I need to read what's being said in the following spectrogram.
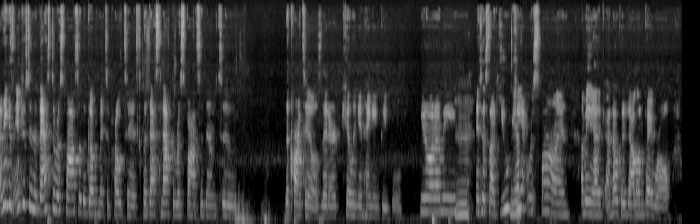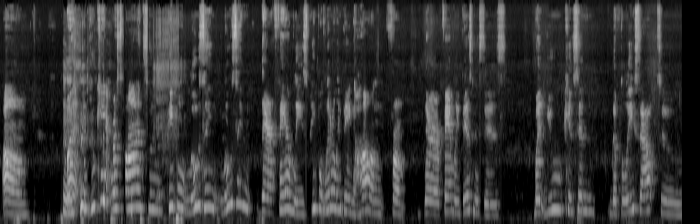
I think it's interesting that that's the response of the government to protest, but that's not the response of them to the cartels that are killing and hanging people. You know what I mean? Mm. It's just like you Yeah. can't respond. I mean, I, I know because y'all on the payroll. Um, but you can't respond to people losing losing their families, people literally being hung from their family businesses, but you can send the police out to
